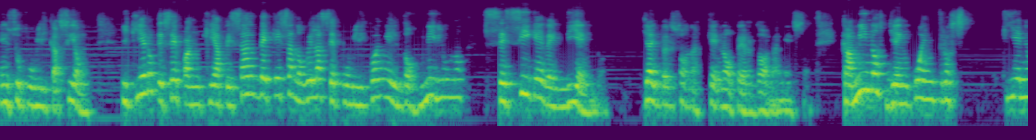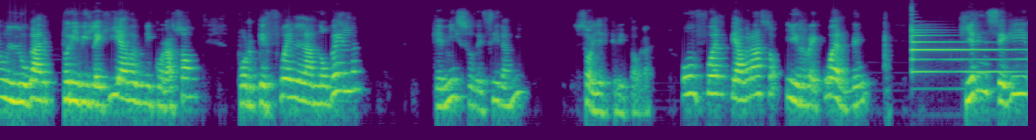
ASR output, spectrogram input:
en su publicación. Y quiero que sepan que a pesar de que esa novela se publicó en el 2001, se sigue vendiendo. Y hay personas que no perdonan eso. Caminos y encuentros tiene un lugar privilegiado en mi corazón porque fue la novela que me hizo decir a mí, soy escritora. Un fuerte abrazo y recuerden, ¿quieren seguir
